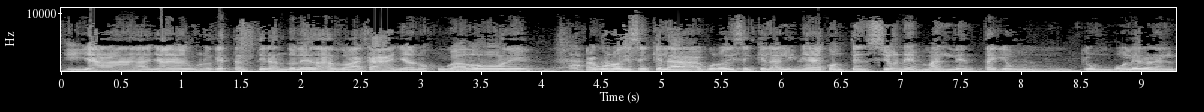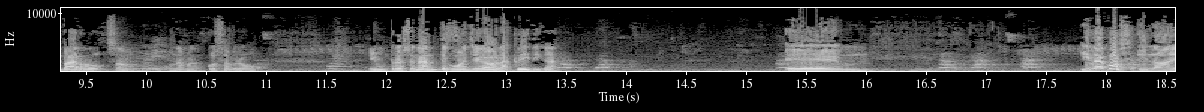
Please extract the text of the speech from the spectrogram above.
Y ya, ya hay algunos que están tirándole dardos a caña a los jugadores. Algunos dicen que la, algunos dicen que la línea de contención es más lenta que un, que un bolero en el barro. O sea, una cosa pero impresionante como han llegado las críticas. Eh, y la cosa y, la,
